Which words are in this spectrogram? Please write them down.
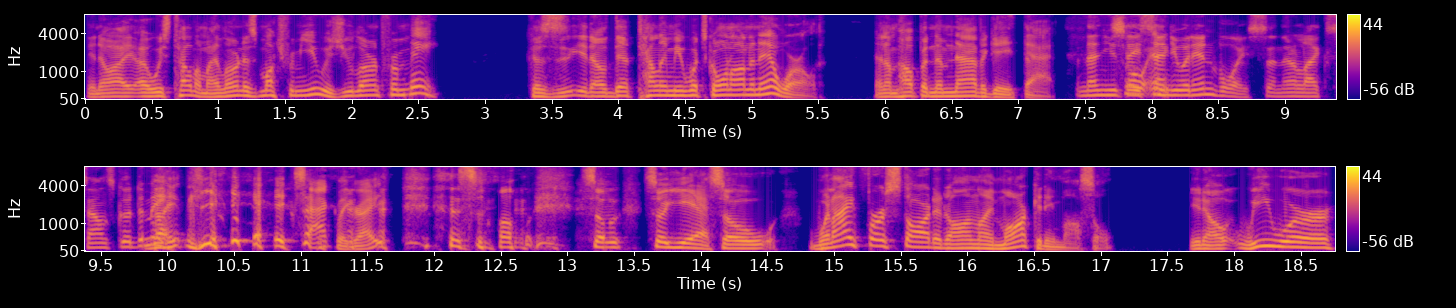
You know, I, I always tell them I learn as much from you as you learn from me because, you know, they're telling me what's going on in their world and I'm helping them navigate that. And then you so, they send and, you an invoice and they're like, sounds good to me. Right? Yeah, exactly. Right. so, so, so yeah. So when I first started online marketing muscle, you know, we were,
